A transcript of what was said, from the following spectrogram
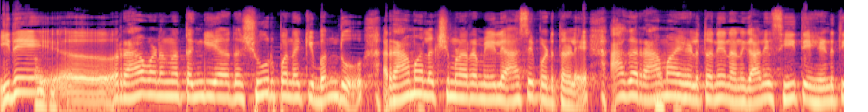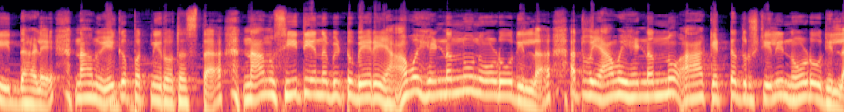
ಇದೇ ರಾವಣನ ತಂಗಿಯಾದ ಶೂರ್ಪನಕಿ ಬಂದು ರಾಮ ಲಕ್ಷ್ಮಣರ ಮೇಲೆ ಆಸೆ ಪಡ್ತಾಳೆ. ಆಗ ರಾಮ ಹೇಳ್ತಾನೆ ನನಗಾಲೇ ಸೀತೆ ಹೆಂಡತಿ ಇದ್ದಾಳೆ. ನಾನು ಏಕಪತ್ನಿ ರಥಸ್ಥ. ನಾನು ಸೀತೆಯನ್ನು ಬಿಟ್ಟು ಬೇರೆ ಯಾವ ಹೆಣ್ಣನ್ನೂ ನೋಡುವುದಿಲ್ಲ ಅಥವಾ ಯಾವ ಹೆಣ್ಣನ್ನು ಆ ಕೆಟ್ಟ ದೃಷ್ಟಿಯಲ್ಲಿ ನೋಡುವುದಿಲ್ಲ.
